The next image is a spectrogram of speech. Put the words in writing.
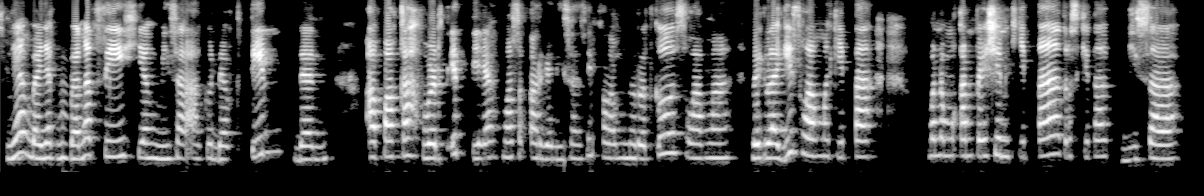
sebenarnya banyak banget sih yang bisa aku dapetin dan apakah worth it ya masuk organisasi kalau menurutku selama baik lagi selama kita menemukan passion kita terus kita bisa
